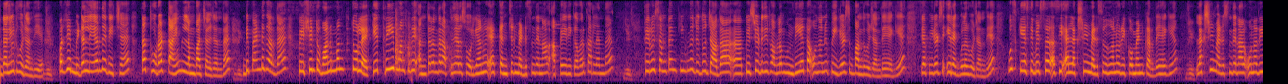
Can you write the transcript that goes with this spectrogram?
ਡਾਇਲੂਟ ਹੋ ਜਾਂਦੀ ਹੈ। ਪਰ ਜੇ ਮਿਡਲ ਲੇਅਰ ਦੇ ਵਿੱਚ ਹੈ ਤਾਂ ਥੋੜਾ ਟਾਈਮ ਲੰਬਾ ਚੱਲ ਜਾਂਦਾ ਹੈ। ਡਿਪੈਂਡ ਕਰਦਾ ਹੈ ਪੇਸ਼ੈਂਟ 1 ਮੰਥ ਤੋਂ ਲੈ ਕੇ 3 ਮੰਥ ਦੇ ਅੰਦਰ ਅੰਦਰ ਆਪਣੀਆਂ ਰਸੋਲੀਆਂ ਨੂੰ ਇਹ ਕੰਚਨ ਮੈਡੀਸਿਨ ਦੇ ਨਾਲ ਆਪੇ ਰਿਕਵਰ ਕਰ ਲੈਂਦਾ ਹੈ। ਜੀ। ਫਿਰ ਵੀ ਸਮ ਟਾਈਮ ਕੀ ਹੁੰਦਾ ਜਦੋਂ ਜ਼ਿਆਦਾ ਪੀਸੀਓਡੀ ਦੀ ਪ੍ਰੋਬਲਮ ਹੁੰਦੀ ਹੈ ਤਾਂ ਉਹਨਾਂ ਨੂੰ ਪੀਰੀਅਡਸ ਬੰਦ ਹੋ ਜਾਂਦੇ ਹੈਗੇ ਜਾਂ ਪੀਰੀਅਡਸ ਇਰੈਗੂਲਰ ਹੋ ਜਾਂਦੇ ਹੈ। ਉਸ ਕੇਸ ਦੇ ਵਿੱਚ ਸਰ ਅਸੀਂ ਇਹ ਲਕਸ਼ਮੀ ਮੈਡੀਸਨ ਉਹਨਾਂ ਨੂੰ ਰეკਮੈਂਡ ਕਰਦੇ ਹੈਗੇ ਆ ਲਕਸ਼ਮੀ ਮੈਡੀਸਨ ਦੇ ਨਾਲ ਉਹਨਾਂ ਦੀ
